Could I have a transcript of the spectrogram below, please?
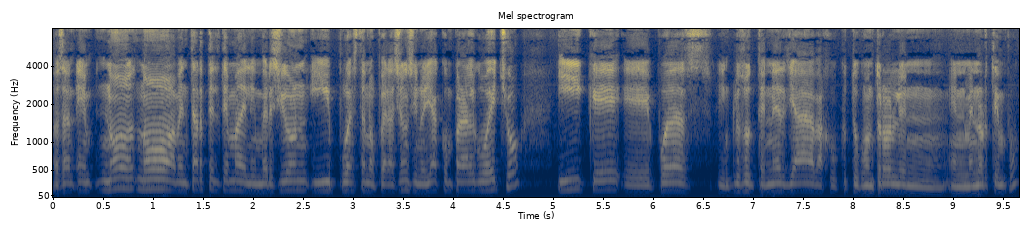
o sea, em, no, no aventarte el tema de la inversión y puesta en operación, sino ya comprar algo hecho y que eh, puedas incluso tener ya bajo tu control en, en menor tiempo.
